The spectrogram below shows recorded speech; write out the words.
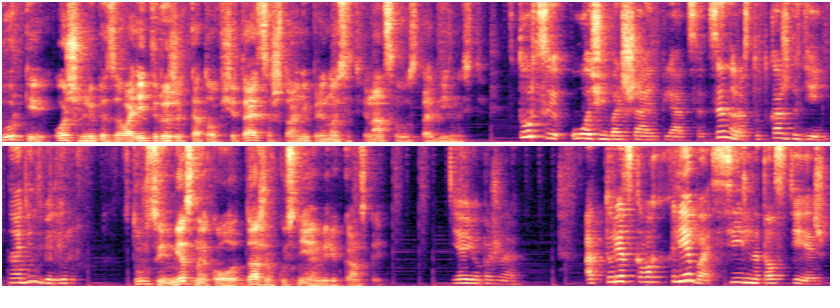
Турки очень любят заводить рыжих котов. Считается, что они приносят финансовую стабильность. В Турции очень большая инфляция. Цены растут каждый день на 1-2 лиры. В Турции местная кола даже вкуснее американской. Я ее обожаю. От турецкого хлеба сильно толстеешь,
